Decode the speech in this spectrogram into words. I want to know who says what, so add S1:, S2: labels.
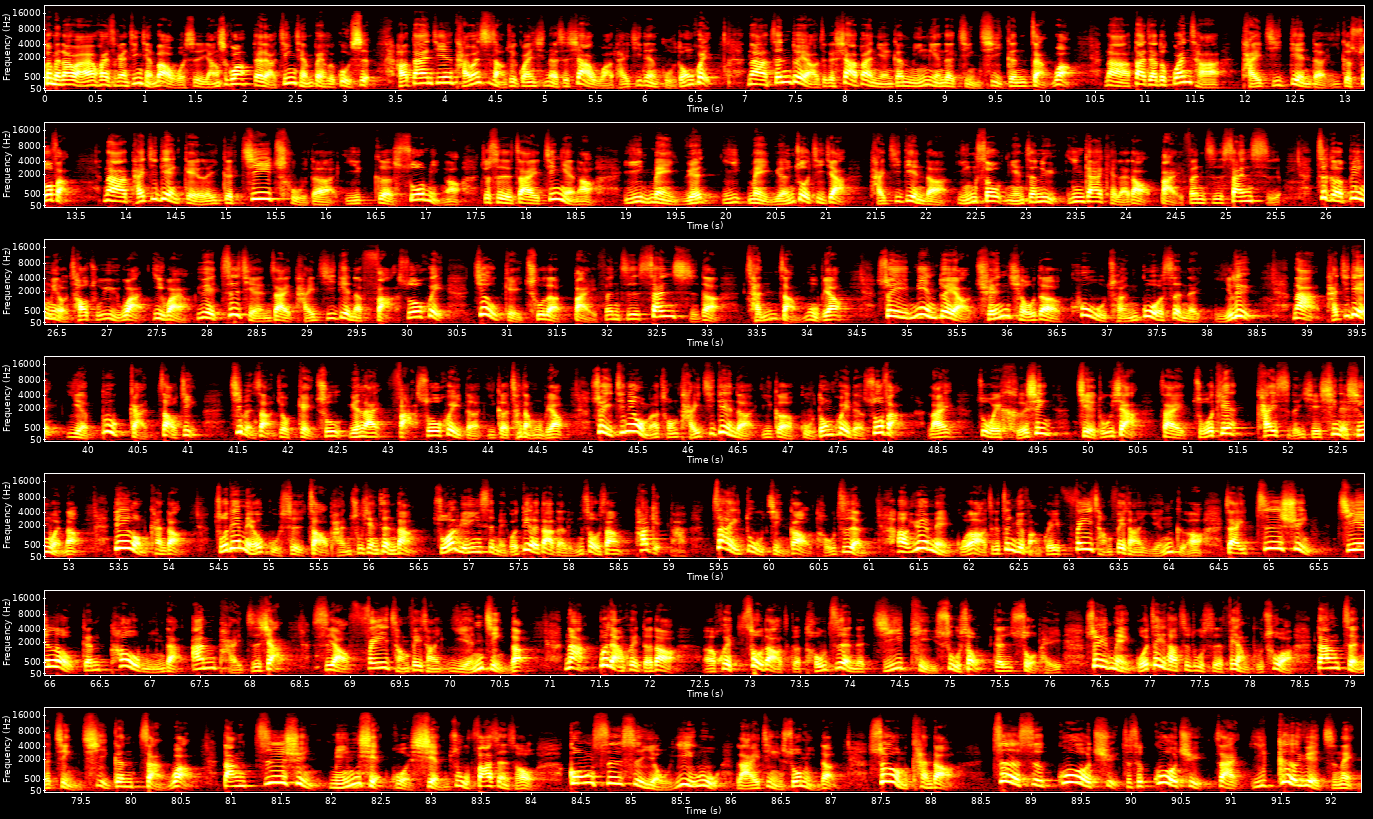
S1: 观众朋友大家晚安，欢迎收看《金钱报》，我是杨世光，代表金钱背后的故事。好，当然今天台湾市场最关心的是下午啊台积电股东会。那针对啊这个下半年跟明年的景气跟展望，那大家都观察台积电的一个说法。那台积电给了一个基础的一个说明啊，就是在今年啊以美元以美元做计价。台积电的营收年增率应该可以来到百分之三十，这个并没有超出意外意外啊，因为之前在台积电的法说会就给出了百分之三十的成长目标，所以面对啊全球的库存过剩的疑虑，那台积电也不敢照进，基本上就给出原来法说会的一个成长目标，所以今天我们要从台积电的一个股东会的说法。来作为核心解读一下，在昨天开始的一些新的新闻呢。第一个，我们看到昨天美国股市早盘出现震荡，主要原因是美国第二大的零售商 Target 啊再度警告投资人啊，因为美国啊这个证券法规非常非常严格啊，在资讯揭露跟透明的安排之下，是要非常非常严谨的，那不然会得到。呃，会受到这个投资人的集体诉讼跟索赔，所以美国这一套制度是非常不错啊。当整个景气跟展望，当资讯明显或显著发生的时候，公司是有义务来进行说明的。所以我们看到，这是过去，这是过去在一个月之内，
